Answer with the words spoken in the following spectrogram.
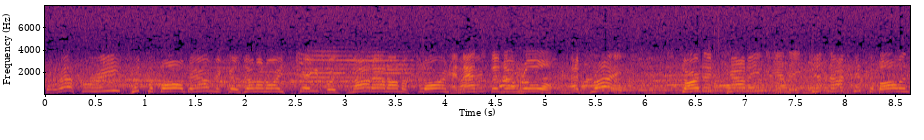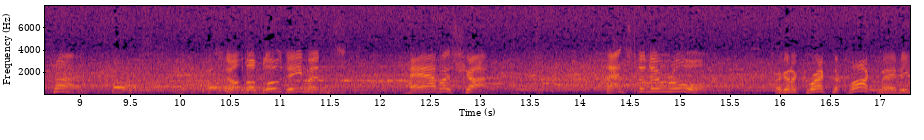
The referee put the ball down because Illinois State was not out on the floor in And time. that's the new rule. That's right. Started counting, and they did not get the ball in time. So the Blue Demons have a shot. That's the new rule. They're going to correct the clock, maybe.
